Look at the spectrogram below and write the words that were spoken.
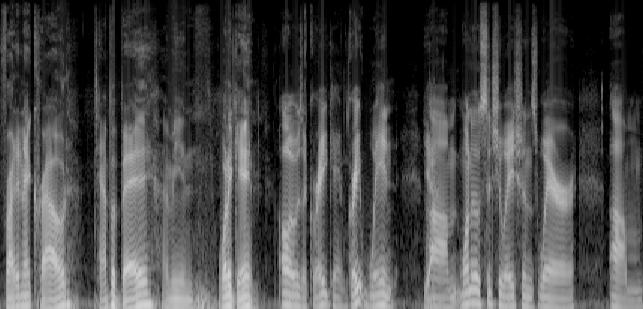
Friday night crowd, Tampa Bay. I mean, what a game. Oh, it was a great game. Great win. Yeah. Um, one of those situations where um,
